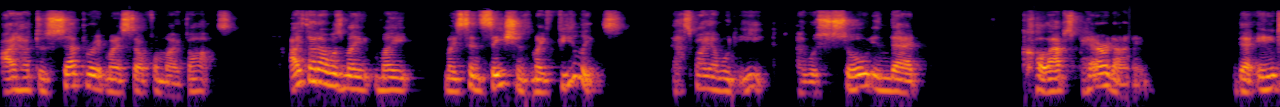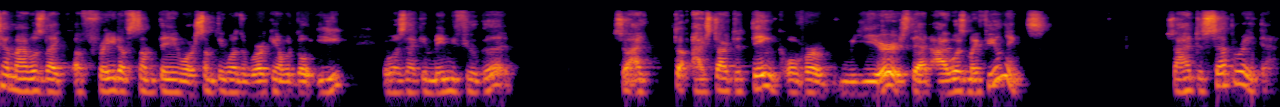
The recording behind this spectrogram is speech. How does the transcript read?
I had to separate myself from my thoughts. I thought I was my my my sensations, my feelings. That's why I would eat. I was so in that collapse paradigm that anytime I was like afraid of something or something wasn't working, I would go eat. It was like it made me feel good. So I th- I started to think over years that I was my feelings. So I had to separate that.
